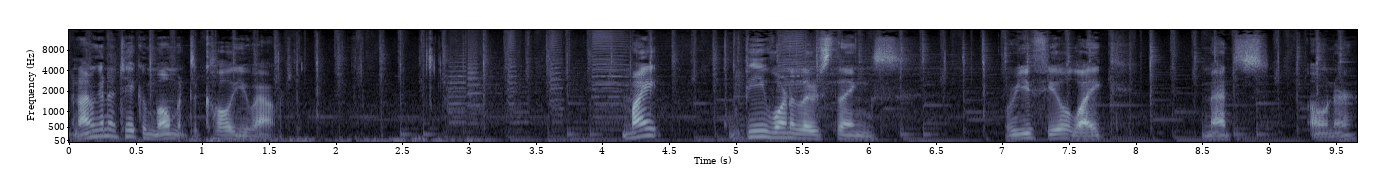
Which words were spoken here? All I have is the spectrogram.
And I'm going to take a moment to call you out. Might be one of those things where you feel like Mets owner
